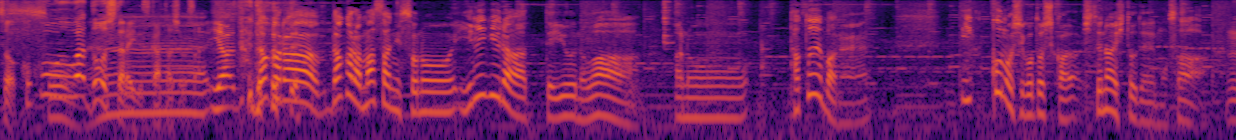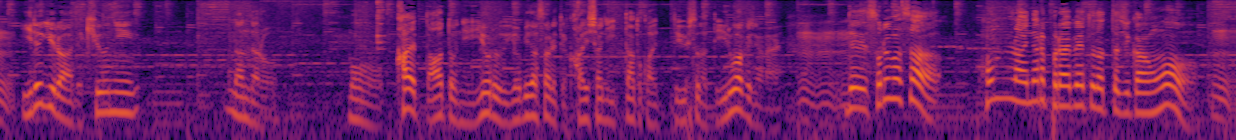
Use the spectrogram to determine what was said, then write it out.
そうここはどうしたらいいですか田代さん。いや、だから、だからまさにその、イレギュラーっていうのは、あのー例えばね、一個の仕事しかしてない人でもさ、うん。イレギュラーで急に、なんだろう、もう帰った後に夜呼び出されて会社に行ったとかっていう人だっているわけじゃない。うんうんうんで、それはさ、本来ならプライベートだった時間を、うん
